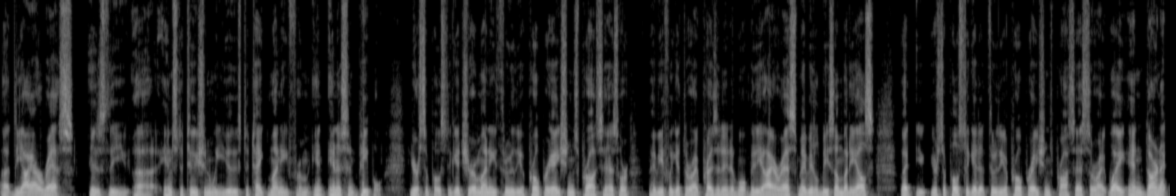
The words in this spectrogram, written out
Uh, the IRS is the uh, institution we use to take money from in- innocent people. You're supposed to get your money through the appropriations process, or maybe if we get the right president, it won't be the IRS, maybe it'll be somebody else. But you, you're supposed to get it through the appropriations process the right way. And darn it,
